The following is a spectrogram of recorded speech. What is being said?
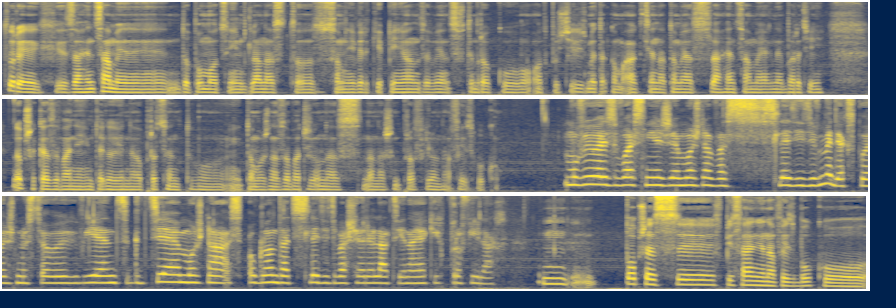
których zachęcamy do pomocy im. Dla nas to są niewielkie pieniądze, więc w tym roku odpuściliśmy taką akcję, natomiast zachęcamy jak najbardziej do przekazywania im tego 1% i to można zobaczyć u nas na naszym profilu na Facebooku. Mówiłeś właśnie, że można was śledzić w mediach społecznościowych, więc gdzie można oglądać, śledzić wasze relacje, na jakich profilach? Poprzez y, wpisanie na Facebooku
